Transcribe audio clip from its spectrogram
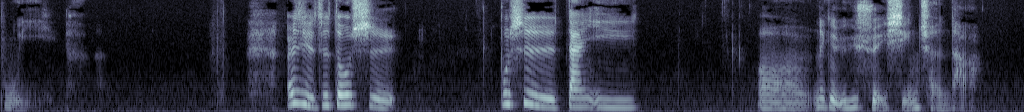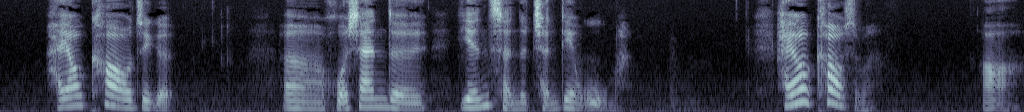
不已。而且这都是不是单一，呃，那个雨水形成它，还要靠这个，呃，火山的岩层的沉淀物嘛。还要靠什么啊？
